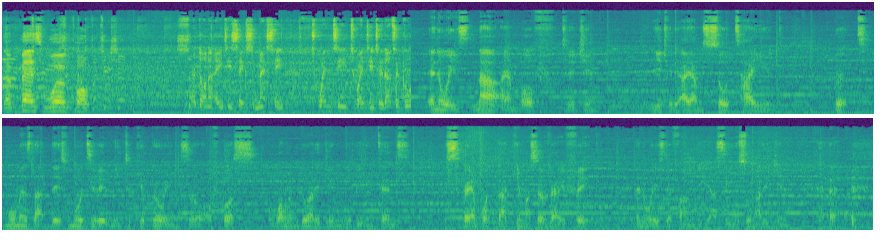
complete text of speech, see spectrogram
The best World Cup. Maradona 86, Messi 2022. That's a great. Anyways, now I am off to the gym. Literally, I am so tired. But moments like this motivate me to keep going. So, of course, what I'm going doing at the gym will be intense. It's very important that I keep myself very fit. Anyways, the family, I'll see you soon at the gym.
